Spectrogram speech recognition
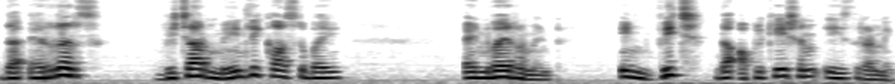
the errors which are mainly caused by environment in which the application is running.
